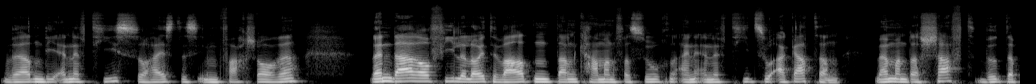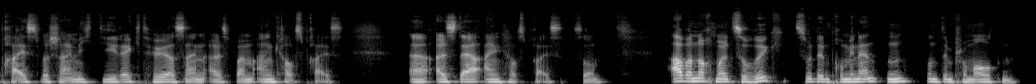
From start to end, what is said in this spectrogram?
werden die NFTs, so heißt es im Fachgenre. Wenn darauf viele Leute warten, dann kann man versuchen, ein NFT zu ergattern. Wenn man das schafft, wird der Preis wahrscheinlich direkt höher sein als beim Ankaufspreis äh, als der Einkaufspreis. So. Aber nochmal zurück zu den Prominenten und dem Promoten.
